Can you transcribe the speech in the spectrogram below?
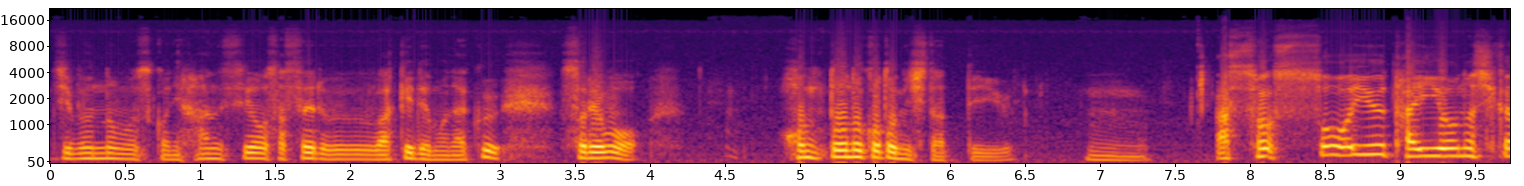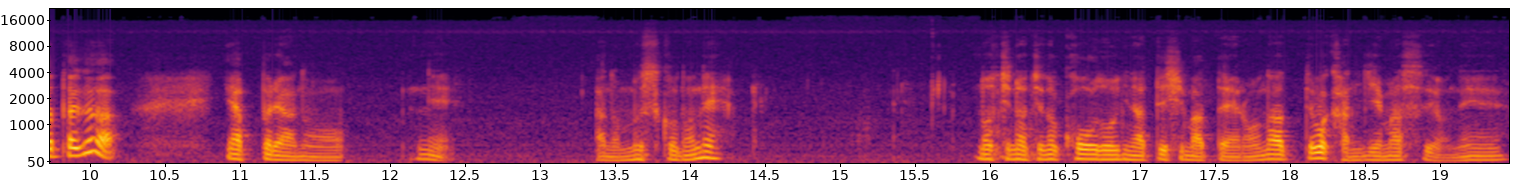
自分の息子に反省をさせるわけでもなく、それを本当のことにしたっていう。うん。あ、そ、そういう対応の仕方が、やっぱりあの、ね、あの息子のね、後々の行動になってしまったやろうなっては感じますよね。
